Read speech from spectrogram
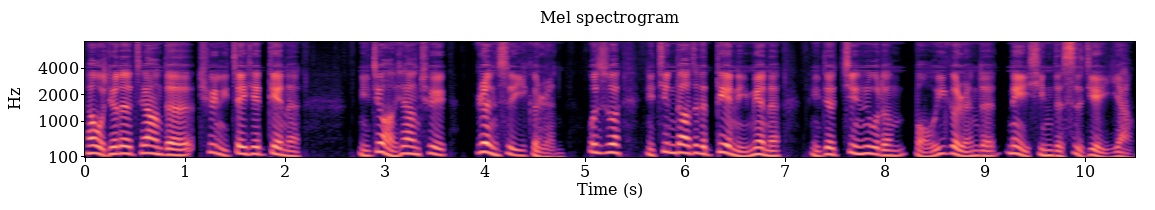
那我觉得这样的去你这些店呢，你就好像去认识一个人，或者说你进到这个店里面呢，你就进入了某一个人的内心的世界一样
